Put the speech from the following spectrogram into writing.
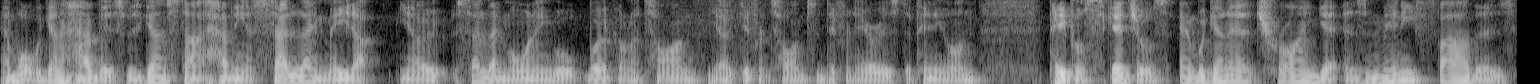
And what we're going to have is we're going to start having a Saturday meetup. You know, Saturday morning we'll work on a time, you know, different times in different areas depending on people's schedules. And we're going to try and get as many fathers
